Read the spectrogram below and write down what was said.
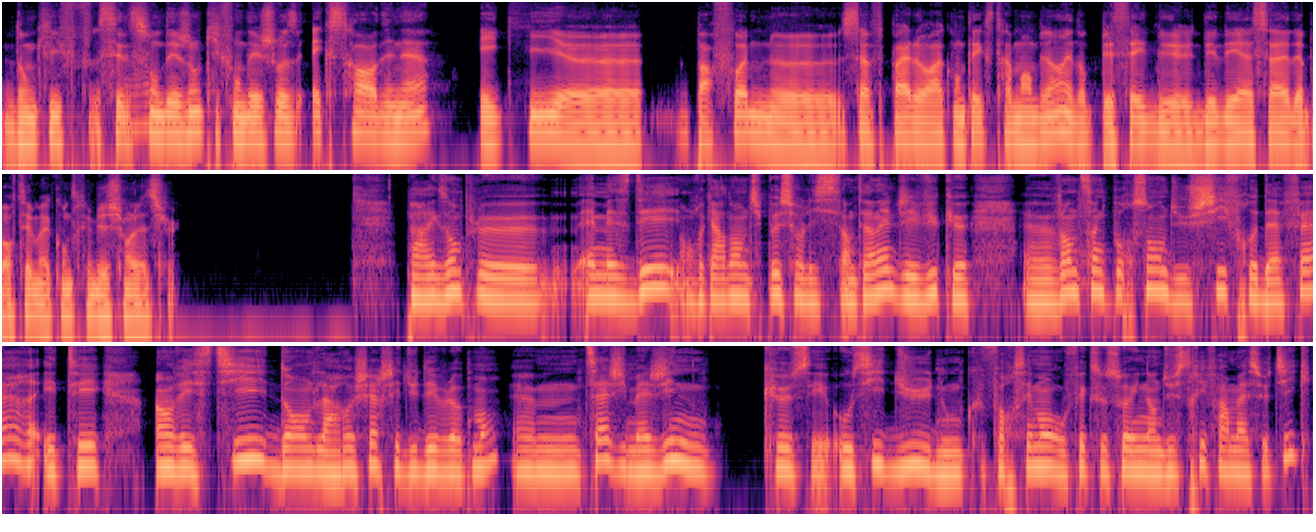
Donc, ce sont des gens qui font des choses extraordinaires et qui euh, parfois ne savent pas le raconter extrêmement bien. Et donc, j'essaye d'aider à ça, d'apporter ma contribution là-dessus. Par exemple, euh, MSD, en regardant un petit peu sur les sites internet, j'ai vu que 25% euh, du chiffre d'affaires était investi dans de la recherche et du développement. ça, j'imagine que c'est aussi dû donc forcément au fait que ce soit une industrie pharmaceutique,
